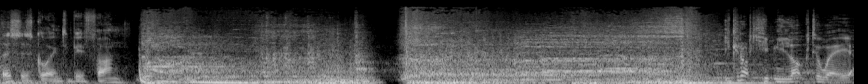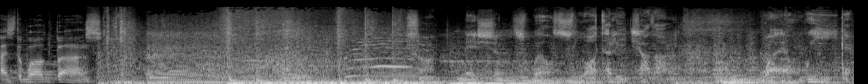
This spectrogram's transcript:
This is going to be fun. You cannot keep me locked away as the world burns. Son, Nations will slaughter each other while we get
